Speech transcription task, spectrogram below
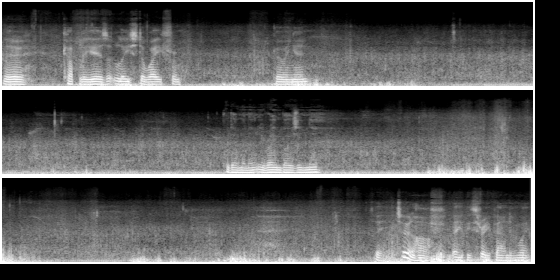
They're a couple of years at least away from going in. Predominantly rainbows in there. So two and a half, maybe three pound in weight.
